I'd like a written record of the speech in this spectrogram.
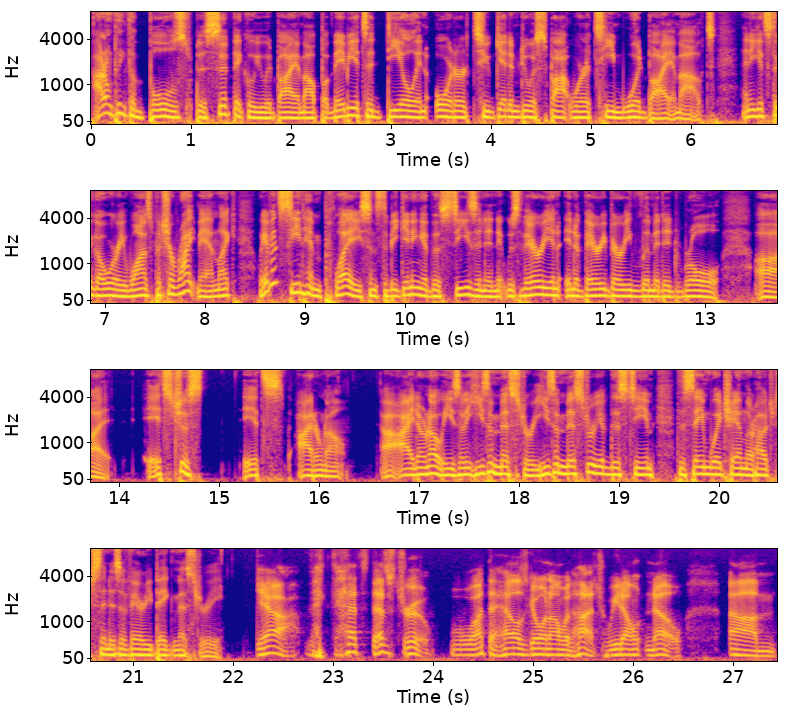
I don't think the Bulls specifically would buy him out, but maybe it's a deal in order to get him to a spot where a team would buy him out, and he gets to go where he wants. But you're right, man. Like we haven't seen him play since the beginning of the season, and it was very in, in a very very limited role. Uh, it's just it's I don't know. I don't know. He's a he's a mystery. He's a mystery of this team, the same way Chandler Hutchison is a very big mystery. Yeah, that's that's true. What the hell is going on with Hutch? We don't know. Um,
